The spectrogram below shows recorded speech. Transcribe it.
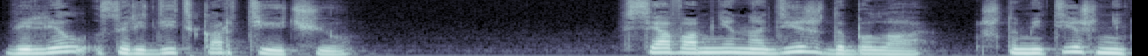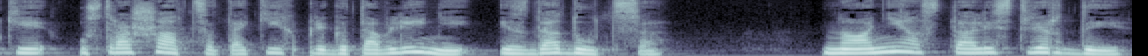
велел зарядить картечью. Вся во мне надежда была, что мятежники устрашатся таких приготовлений и сдадутся. Но они остались тверды,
